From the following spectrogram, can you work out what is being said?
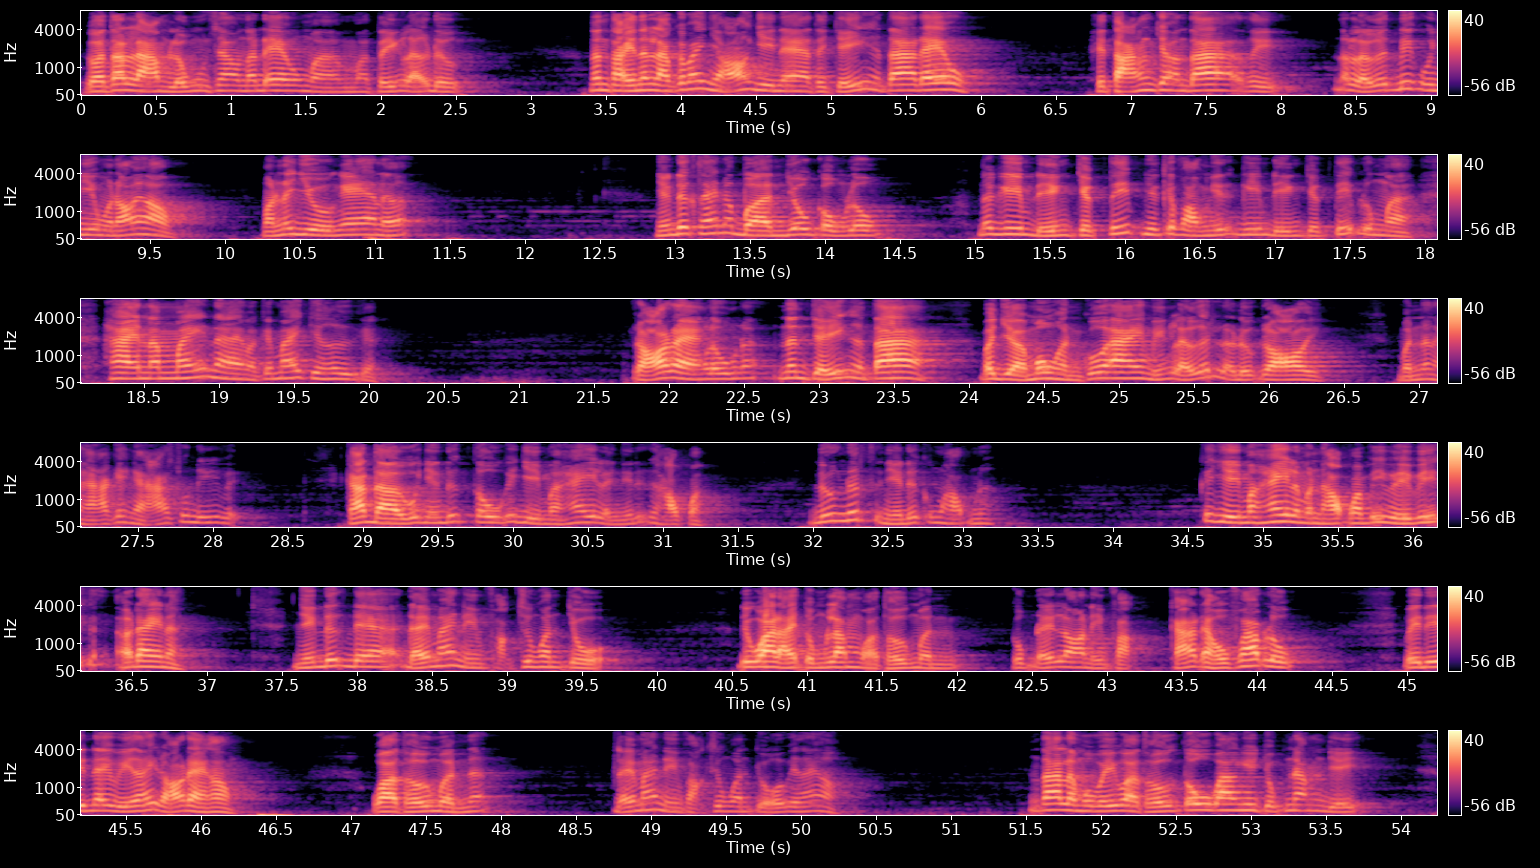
Rồi ta làm lụng sao người ta đeo mà mà tiện lợi được. Nên thầy nên làm cái máy nhỏ gì nè, thì chỉ người ta đeo. Thì tặng cho người ta thì nó lợi ích biết bao nhiêu mà nói không? Mà nó vừa nghe nữa. Những đức thấy nó bền vô cùng luôn. Nó ghim điện trực tiếp như cái phòng như ghim điện trực tiếp luôn mà. Hai năm mấy nay mà cái máy chưa hư kìa rõ ràng luôn đó. Nên chỉ người ta bây giờ mô hình của ai miễn lợi ích là được rồi. Mình nên hạ cái ngã xuống đi quý vị. Cả đời của những đức tu cái gì mà hay là những đức học à. Đứa nít thì những đức cũng học nữa. Cái gì mà hay là mình học mà quý vị biết ở đây nè những đức để, để máy niệm phật xung quanh chùa. Đi qua đại tùng lâm hòa thượng mình cũng để lo niệm phật cả đại hộ pháp luôn. Vì đi đây vị thấy rõ ràng không? Hòa thượng mình á để máy niệm phật xung quanh chùa vị thấy không? Người ta là một vị hòa thượng tu bao nhiêu chục năm vậy?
